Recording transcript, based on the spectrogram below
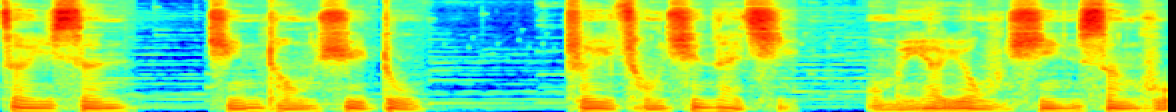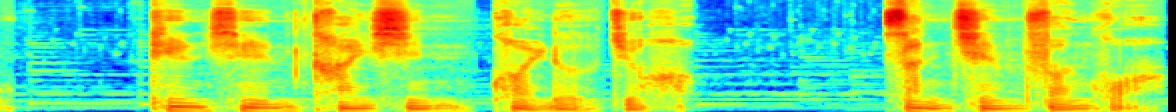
这一生形同虚度。所以从现在起，我们要用心生活，天天开心快乐就好。三千繁华，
